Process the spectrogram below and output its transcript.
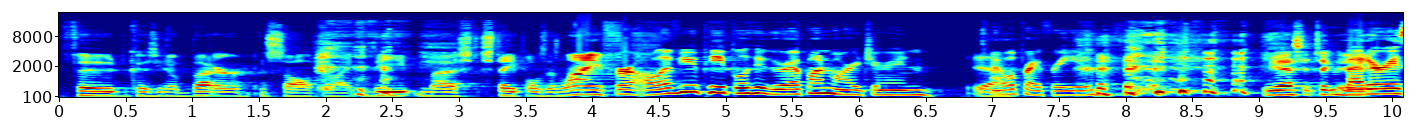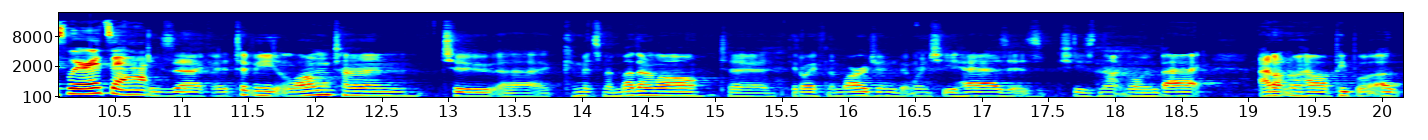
food because you know butter and salt are like the must staples in life. For all of you people who grew up on margarine, Yeah. I will pray for you. Yes, it took me Butter is where it's at. Exactly. It took me a long time to uh, convince my mother-in-law to get away from the margin, but when she has, is she's not going back. I don't know how people uh,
